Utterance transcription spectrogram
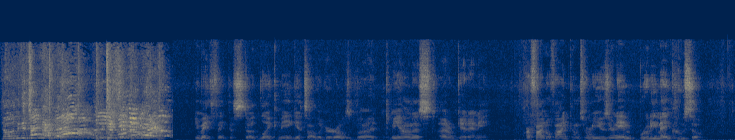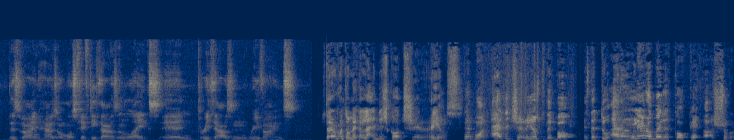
Yo, let me get your number! Let me get your number! You may think a stud like me gets all the girls, but to be honest, I don't get any. Our final vine comes from a user named Rudy Mancuso. This vine has almost 50,000 likes and 3,000 revines. Today we're going to make a Latin dish called chirrillos. Step one, add the chirrillos to the bowl. Step two, add a little bit of coca uh, sugar.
